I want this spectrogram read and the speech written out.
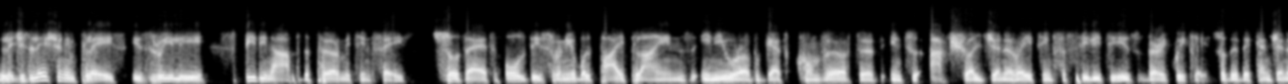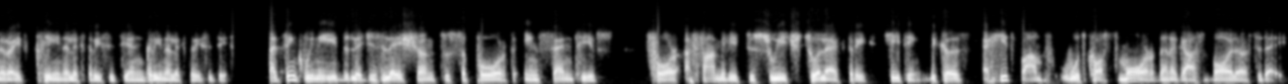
Legislation in place is really speeding up the permitting phase so that all these renewable pipelines in Europe get converted into actual generating facilities very quickly so that they can generate clean electricity and green electricity. I think we need legislation to support incentives for a family to switch to electric heating because a heat pump would cost more than a gas boiler today.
